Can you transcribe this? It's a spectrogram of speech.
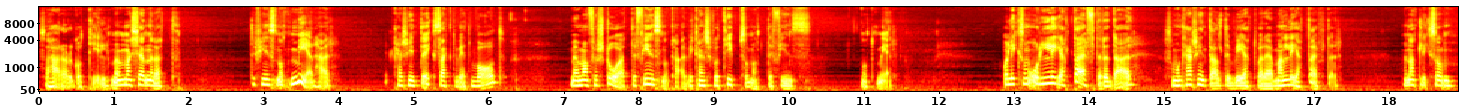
Så här har det gått till. Men man känner att det finns något mer här. Kanske inte exakt vet vad. Men man förstår att det finns något här. Vi kanske får tips om att det finns något mer. Och liksom att leta efter det där. Som man kanske inte alltid vet vad det är man letar efter. Men att liksom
